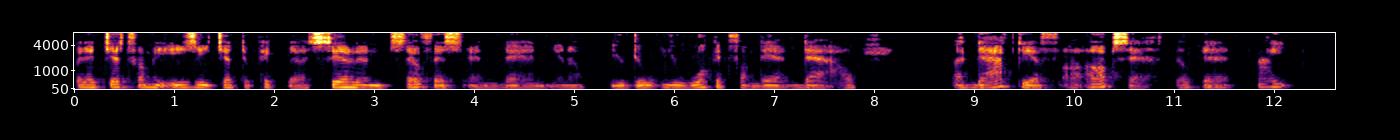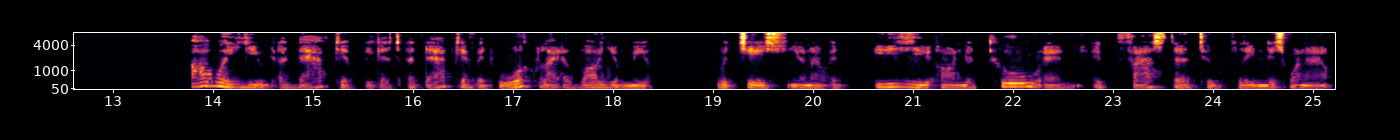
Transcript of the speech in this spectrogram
But it's just for me easy just to pick the ceiling surface and then you know you do you work it from there. Down adaptive or offset okay? I always use adaptive because adaptive it work like a volume mill which is you know it easy on the tool and it's faster to clean this one out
